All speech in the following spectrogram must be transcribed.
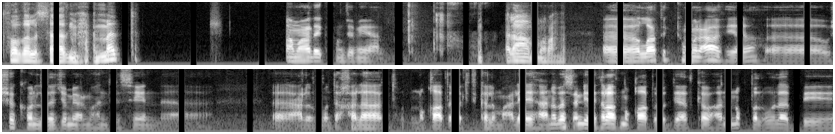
تفضل أستاذ محمد. السلام عليكم جميعا. السلام ورحمة الله. الله يعطيكم العافية. آه، وشكرا لجميع المهندسين. آه، آه، على المداخلات والنقاط اللي تكلموا عليها. أنا بس عندي ثلاث نقاط ودي أذكرها. النقطة الأولى ب...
